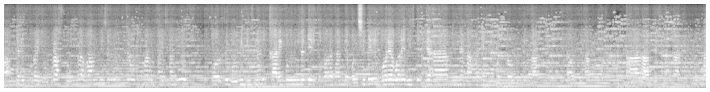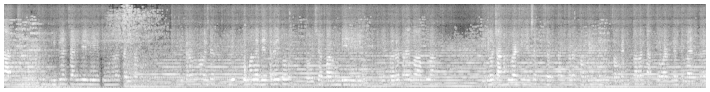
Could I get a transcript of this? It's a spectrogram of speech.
आपल्याला एवढा सुंदर काम दिसेल तेव्हा तुम्हाला काय सांगू वरती भूमी दिसणारी कार्यक्रम ते तुम्हाला सांगते पैसे तरी गोऱ्या गोऱ्या दिसते त्या बिना कामाचे नमस्कार लावते, लावते, लावते. लावते, लावते. चाललेली आहे तुम्हाला काही सांगू मित्रांनो अशा clip तुम्हाला देत राहतो. थोड्याशा पामध्ये हे करत राहतो आपला. व्हिडिओ चांगली वाटली याच्यात सबस्क्राईब करा कमेंट करा कमेंट करा चांगली वाटली लाईक करा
